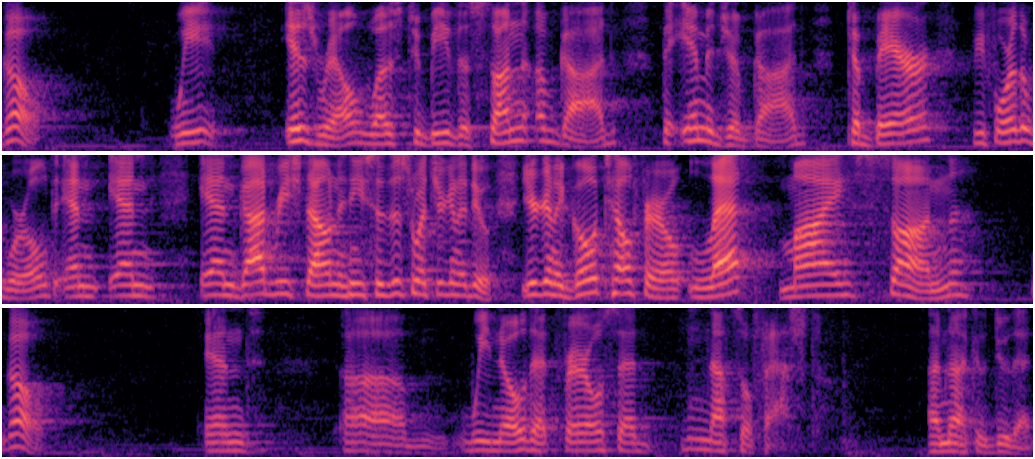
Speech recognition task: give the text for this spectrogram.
go. We, Israel, was to be the son of God, the image of God, to bear before the world. And, and, and God reached down and he said, This is what you're going to do. You're going to go tell Pharaoh, Let my son go. And um, we know that Pharaoh said, Not so fast. I'm not going to do that.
